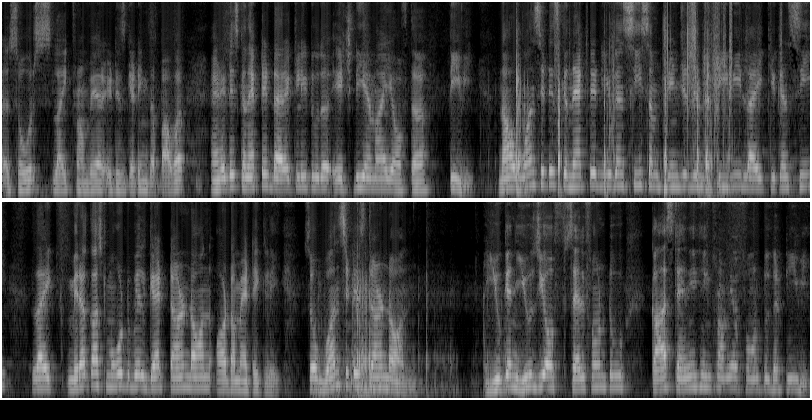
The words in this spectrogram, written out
uh, source like from where it is getting the power. And it is connected directly to the hdmi of the tv now once it is connected you can see some changes in the tv like you can see like miracast mode will get turned on automatically. So once it is turned on you can use your cell phone to cast anything from your phone to the tv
